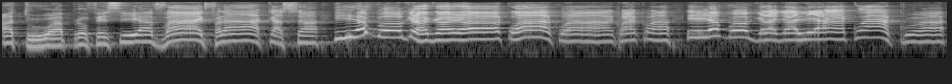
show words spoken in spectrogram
A tua profecia vai fracassar e eu vou gargalhar, quá, quá, quá, quá, e eu vou gargalhar, quá, quá,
